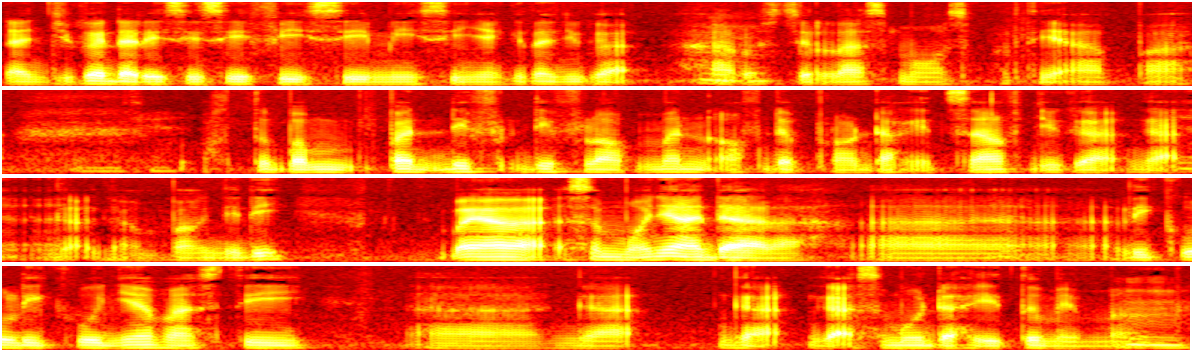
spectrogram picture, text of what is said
dan juga dari sisi visi misinya kita juga Hmm. harus jelas mau seperti apa. Waktu pe- dev- development of the product itself juga nggak Ya, ya. nggak gampang. Jadi ya, semuanya ada lah. Uh, liku-likunya pasti uh, nggak nggak nggak semudah itu memang. Hmm.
